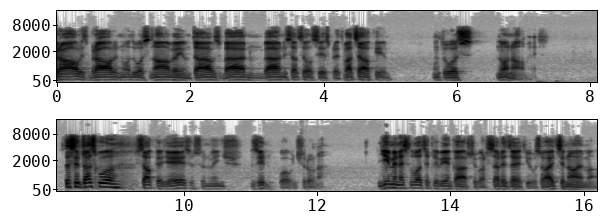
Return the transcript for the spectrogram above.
Brālis brāli nodos nāvei, un tēvs bērnu, un bērni sacelsies pret vecākiem un tos nonāvēs. Tas ir tas, ko saka Jēzus, un viņš zina, ko viņš runā. Ģimenes locekļi vienkārši var saredzēt jūsu aicinājumā,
